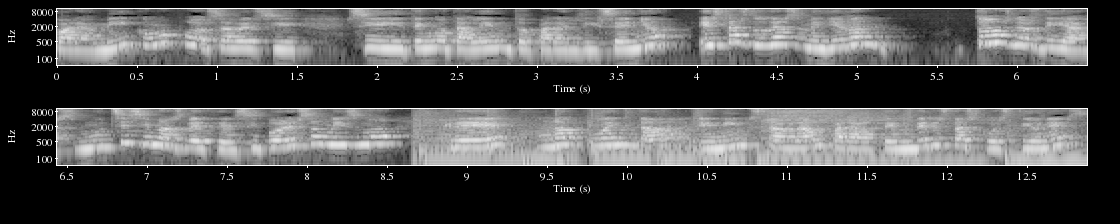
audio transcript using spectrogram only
Para mí? ¿Cómo puedo saber si, si tengo talento para el diseño? Estas dudas me llegan todos los días, muchísimas veces y por eso mismo creé una cuenta en Instagram para atender estas cuestiones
